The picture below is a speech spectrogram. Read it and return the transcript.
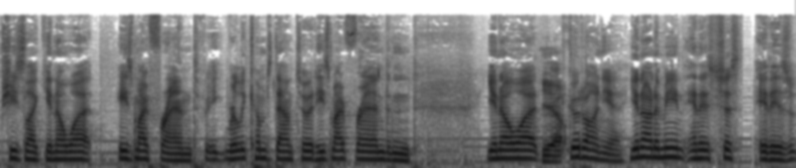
she's like, you know what? He's my friend. It really comes down to it. He's my friend, and you know what? Yeah. Good on you. You know what I mean? And it's just, it is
